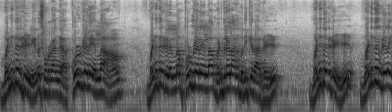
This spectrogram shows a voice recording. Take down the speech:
மனிதர்கள் என்ன சொல்கிறாங்க பொருள்களை எல்லாம் மனிதர்கள் எல்லாம் பொருள்களை எல்லாம் மனிதர்களாக மதிக்கிறார்கள். மனிதர்கள் மனிதர்களை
